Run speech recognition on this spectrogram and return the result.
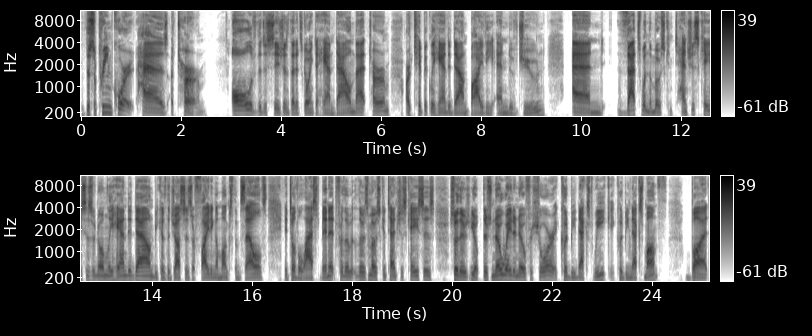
The Supreme Court has a term. All of the decisions that it's going to hand down that term are typically handed down by the end of June. And that's when the most contentious cases are normally handed down because the justices are fighting amongst themselves until the last minute for the, those most contentious cases. So there's you know there's no way to know for sure. It could be next week, it could be next month, but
